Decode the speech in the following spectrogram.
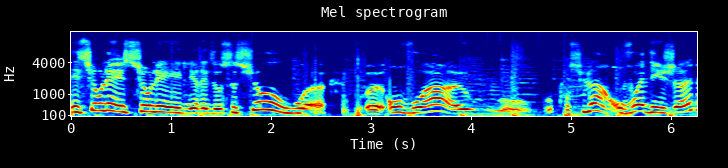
Et sur les, sur les, réseaux sociaux où euh, on voit, au, consulat, on voit des jeunes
